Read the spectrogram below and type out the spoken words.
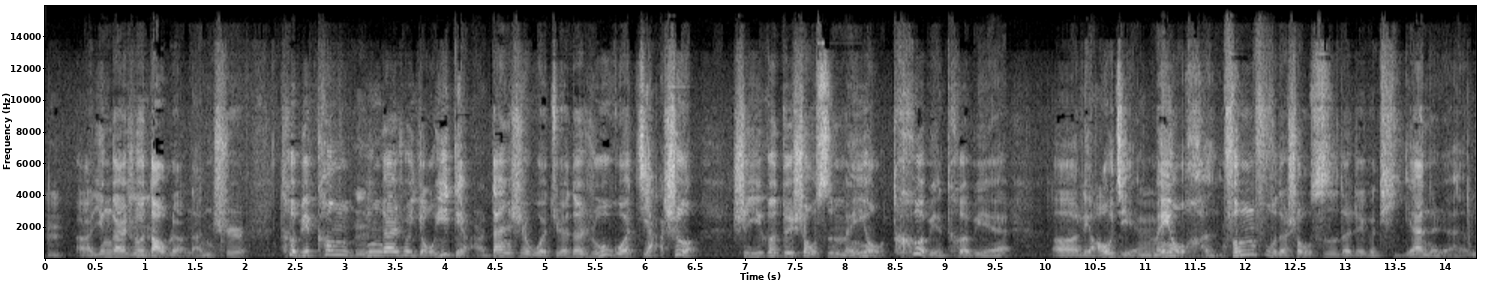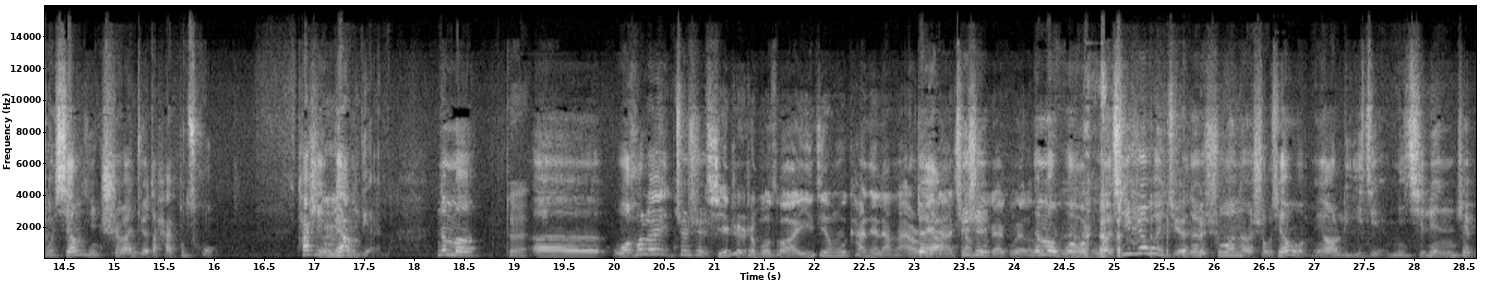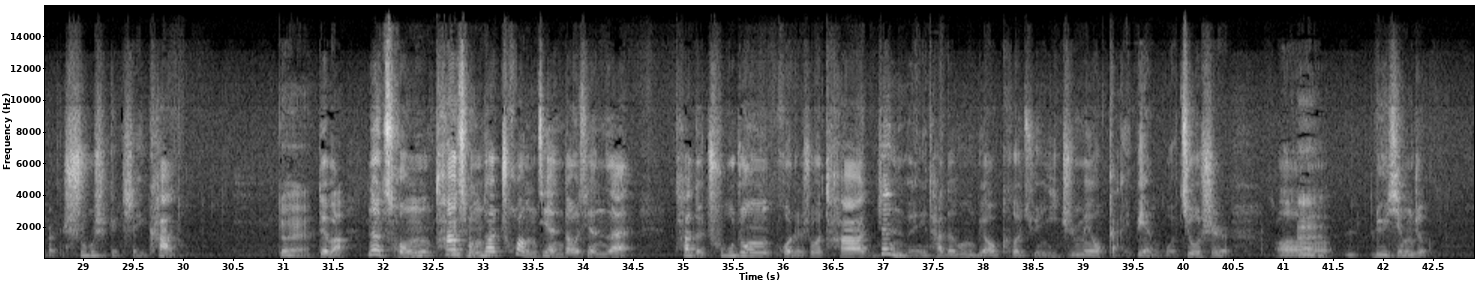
嗯。呃，应该说到不了难吃，特别坑，应该说有一点儿。但是我觉得，如果假设是一个对寿司没有特别特别呃了解、没有很丰富的寿司的这个体验的人，我相信吃完觉得还不错，它是有亮点的。那么，对，呃，我后来就是岂止是不错，一进屋看见两个 LV 对啊就是该贵了。那么我我其实会觉得说呢，首先我们要理解米其林这本书是给谁看的，对，对吧？那从他从他创建到现在，他的初衷或者说他认为他的目标客群一直没有改变过，就是呃、旅行者，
